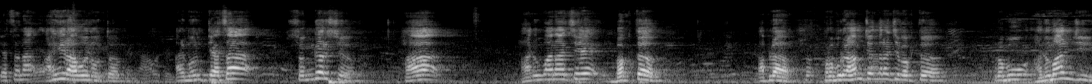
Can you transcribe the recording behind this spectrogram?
त्याचं नाव आई रावण होतं. आणि म्हणून त्याचा संघर्ष हा हनुमानाचे भक्त आपला प्र- प्रभू रामचंद्राचे भक्त प्रभू हनुमानजी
